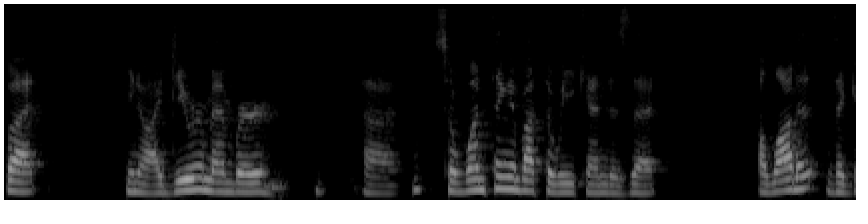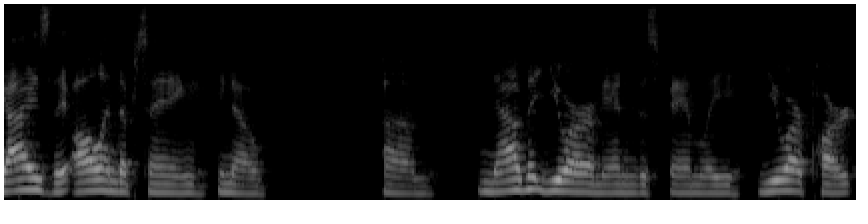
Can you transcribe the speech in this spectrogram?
but you know, I do remember. Uh, so one thing about the weekend is that a lot of the guys they all end up saying, you know, um, now that you are a man in this family, you are part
